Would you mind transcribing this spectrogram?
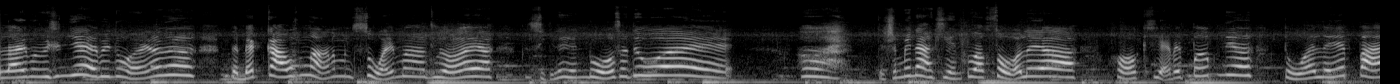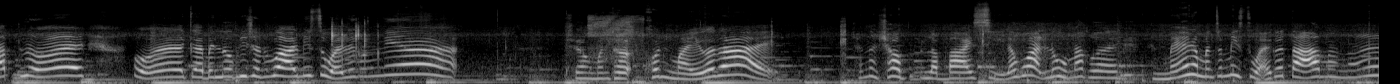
อะโอ้ยแต่ลายมือฉันแย่ไปหน่อยนะนะแต่แบ็กกราวด์ข้างหลังนั้นมันสวยมากเลยอะเป็นสีเรนโบว์ซะด้วยเฮ้ยแต่ฉันไม่น่าเขียนตัวอักษรเลยอะขอเขียนไปปุ๊บเนี่ย ตัวเละปั๊บเลยโอ้ยกลายเป็นรูปที่ฉันวาดไม่สวยเลยมั้งเนี่ยช่างมันเถอะพ่นใหม่ก็ได้ ฉันน่ะชอบระบายสีแล้ววาดรูปมากเลย ถึงแม้ว่มันจะไม่สวยก็ตามมันนะ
